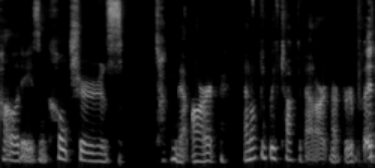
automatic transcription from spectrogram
holidays and cultures, talking about art. I don't think we've talked about art in our group, but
